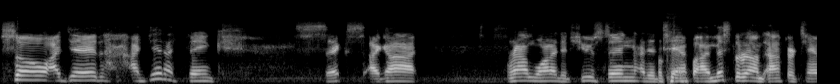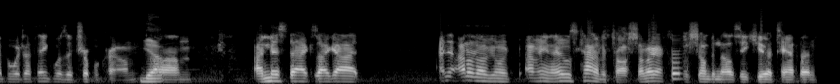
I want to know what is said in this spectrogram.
So I did, I did, I think six. I got round one. I did Houston. I did Okay. Tampa. I missed the round after Tampa, which I think was a triple crown. Yeah. Um, I missed that because I got. I, don't know if you want. I mean, it was kind of a cross jump. I got cross jump in the LCQ at Tampa and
